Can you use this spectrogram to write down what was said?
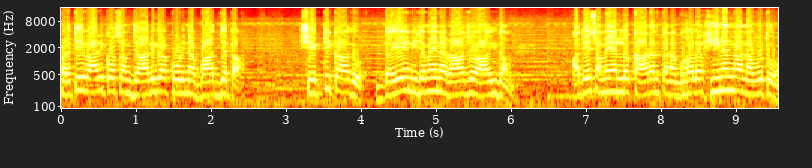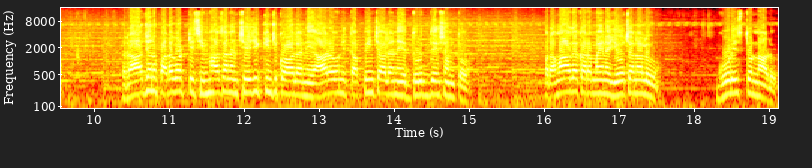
ప్రతి వారి కోసం జాలిగా కూడిన బాధ్యత. శక్తి కాదు దయే నిజమైన రాజు ఆయుధం. అదే సమయంలో కారన్ తన గుహలో హీనంగా నవ్వుతూ రాజును పడగొట్టి సింహాసనం చేజిక్కించుకోవాలని ఆరవుని తప్పించాలనే దురుద్దేశంతో ప్రమాదకరమైన యోచనలు గూడిస్తున్నాడు.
